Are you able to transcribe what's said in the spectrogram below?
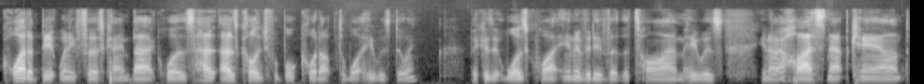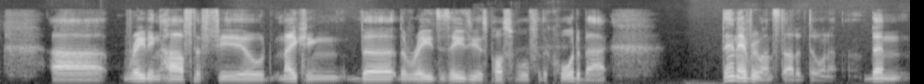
quite a bit when he first came back was has, has college football caught up to what he was doing? Because it was quite innovative at the time. He was, you know, high snap count uh, reading half the field, making the, the reads as easy as possible for the quarterback. then everyone started doing it. Then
